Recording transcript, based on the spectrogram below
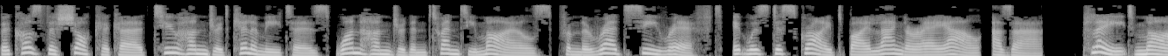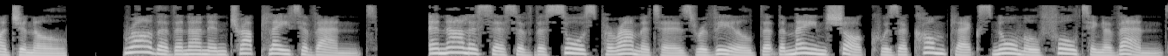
Because the shock occurred 200 kilometers (120 miles) from the Red Sea Rift, it was described by Langer et al. as a plate marginal rather than an intraplate event. Analysis of the source parameters revealed that the main shock was a complex normal faulting event,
